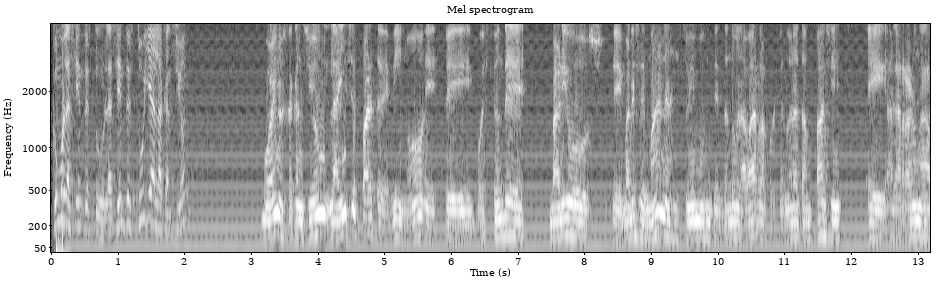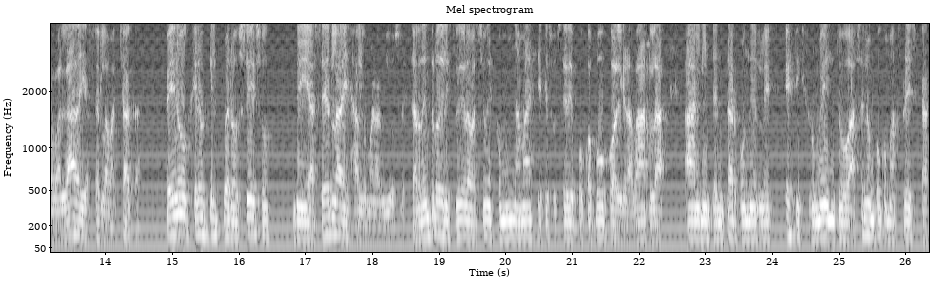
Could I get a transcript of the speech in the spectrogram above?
¿cómo la sientes tú? ¿La sientes tuya la canción? Bueno, esa canción la hice parte de mí, ¿no? Este, cuestión de varios, eh, varias semanas estuvimos intentando grabarla porque no era tan fácil eh, agarrar una balada y hacer la bachata. Pero creo que el proceso de hacerla es algo maravilloso. Estar dentro del estudio de grabación es como una magia que sucede poco a poco al grabarla, al intentar ponerle este instrumento, hacerla un poco más fresca.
